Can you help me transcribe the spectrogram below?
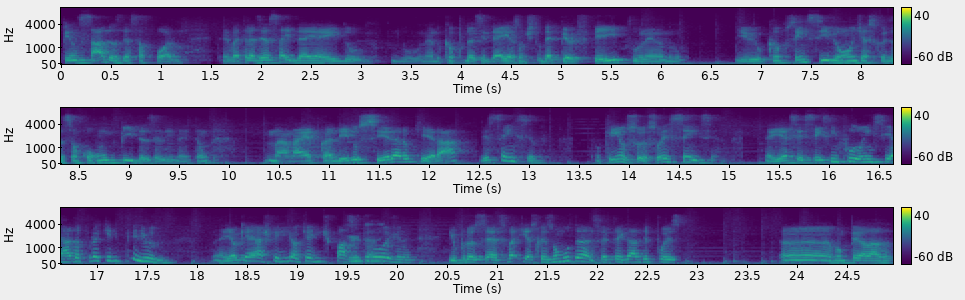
pensadas dessa forma. Ele vai trazer essa ideia aí do, do, né, do campo das ideias, onde tudo é perfeito, né? No, e o campo sensível, onde as coisas são corrompidas ali, né? Então, na, na época dele, o ser era o que? Era a essência. né? Então, quem eu sou? Eu sou a essência. né? E essa essência influenciada por aquele período. né? E é o que acho que a gente, é o que a gente passa Verdade. por hoje, né? E o processo vai, e as coisas vão mudando. Você vai pegar depois, ah, vamos pegar lá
